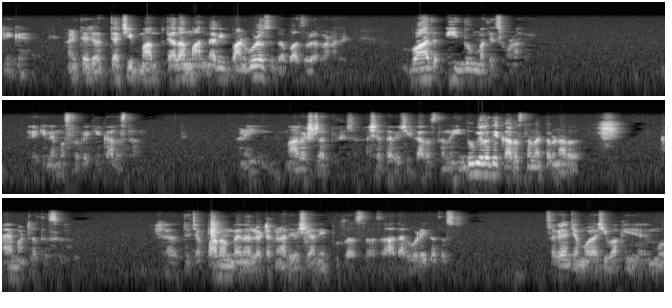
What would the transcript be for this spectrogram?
ठीक आहे. आणि त्याच्यात त्याची मा त्याला मानणारी पाणगुळं सुद्धा बाजूला करणार आहे वाद हिंदूंमध्येच होणार आहे. की नाही मस्तपैकी कारस्थान. आणि महाराष्ट्रात अशा तऱ्हेची कारस्थानं हिंदू गेलं ते कारस्थानं करणारं काय म्हटलं तसं? त्याच्या पारंब्यानं लटकणारी अशी अनेक पुतळं असतात. असा आधार वडेकच असतो. सगळ्यांच्या मुळाशी बाकी मो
